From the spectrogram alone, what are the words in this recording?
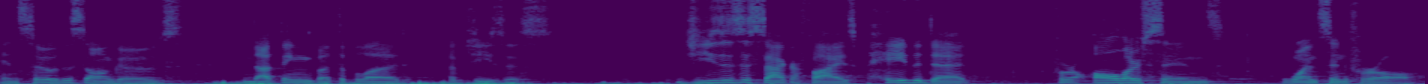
And so the song goes nothing but the blood of Jesus. Jesus' sacrifice paid the debt for all our sins once and for all.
